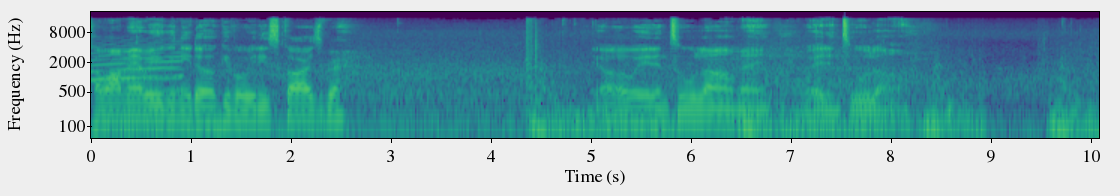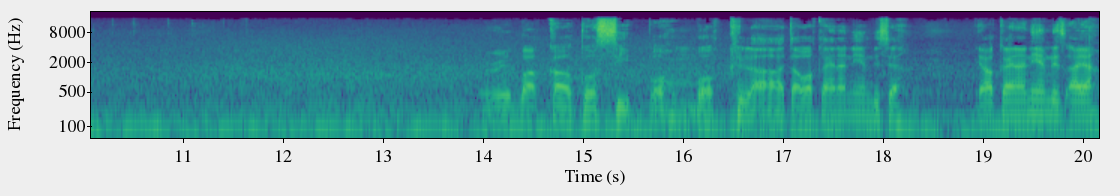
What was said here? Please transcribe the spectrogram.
Come on man, we need to give away these cars, bruh. Y'all waiting too long, man. Waiting too long. Rebecca Gossip Bombo Clot. What kind of name this? Yeah, what kind of name this aya?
